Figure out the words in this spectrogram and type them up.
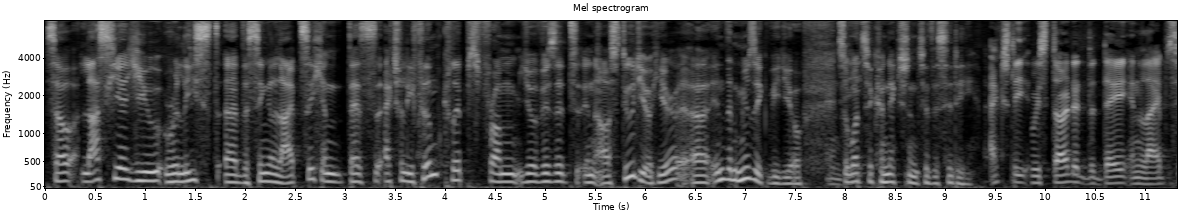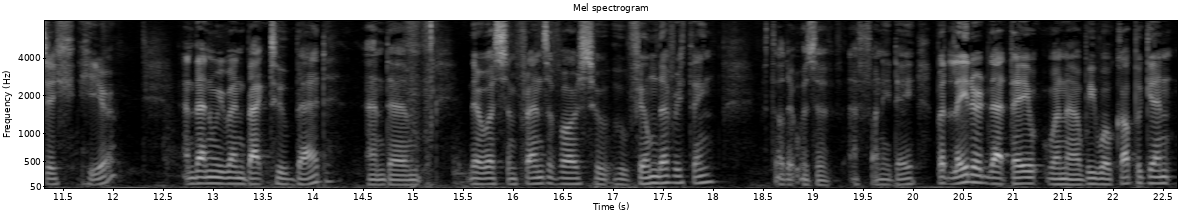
So last year you released uh, the single Leipzig and there's actually film clips from your visit in our studio here uh, in the music video. Indeed. So what's your connection to the city? Actually, we started the day in Leipzig here, and then we went back to bed. And um, there was some friends of ours who, who filmed everything. Thought it was a, a funny day. But later that day, when uh, we woke up again,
